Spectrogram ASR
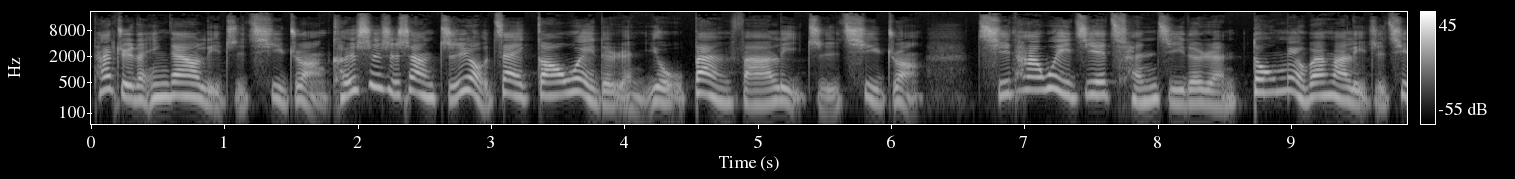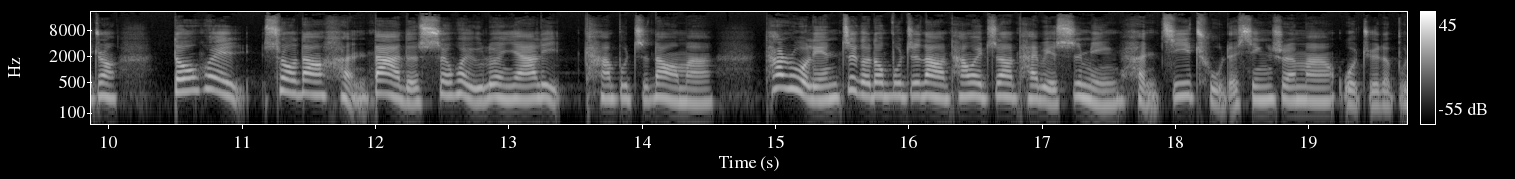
他觉得应该要理直气壮。可是事实上，只有在高位的人有办法理直气壮。其他位阶层级的人都没有办法理直气壮，都会受到很大的社会舆论压力。他不知道吗？他如果连这个都不知道，他会知道台北市民很基础的心声吗？我觉得不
